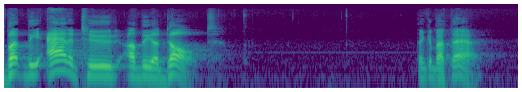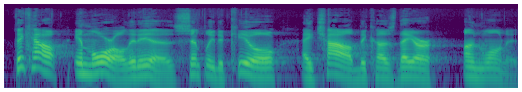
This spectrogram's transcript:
but the attitude of the adult. Think about that. Think how immoral it is simply to kill a child because they are unwanted.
